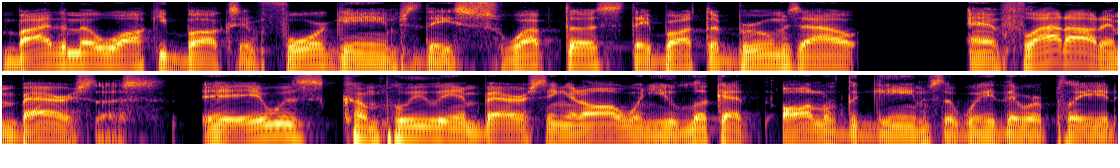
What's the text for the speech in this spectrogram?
by the Milwaukee Bucks in four games. They swept us, they brought the brooms out, and flat out embarrassed us. It, was completely embarrassing and all when you look at all of the games, the way they were played.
